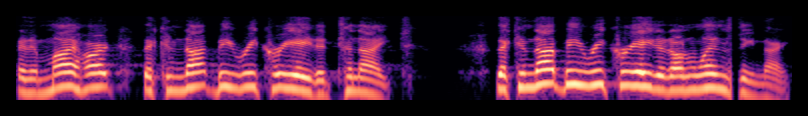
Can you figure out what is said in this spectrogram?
and in my heart that cannot be recreated tonight, that cannot be recreated on Wednesday night.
